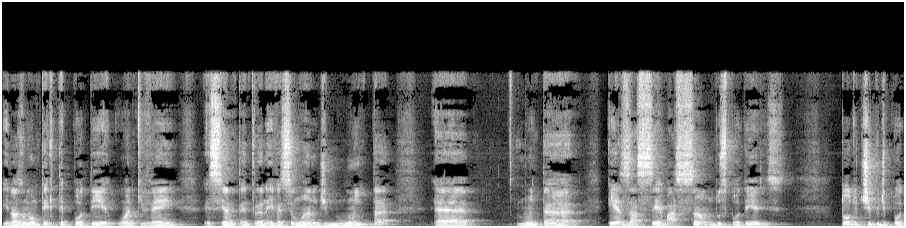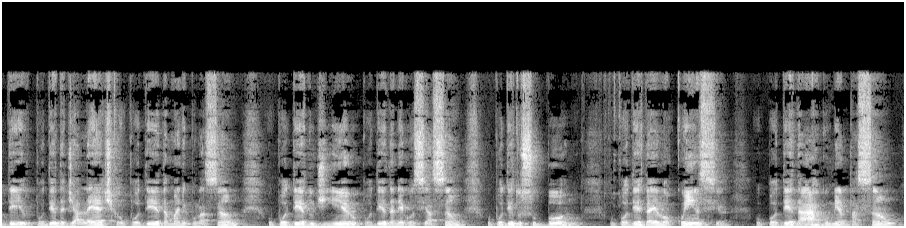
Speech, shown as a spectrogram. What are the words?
E nós não vamos ter que ter poder. O ano que vem, esse ano que está entrando aí, vai ser um ano de muita, é, muita exacerbação dos poderes. Todo tipo de poder, o poder da dialética, o poder da manipulação, o poder do dinheiro, o poder da negociação, o poder do suborno, o poder da eloquência, o poder da argumentação.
